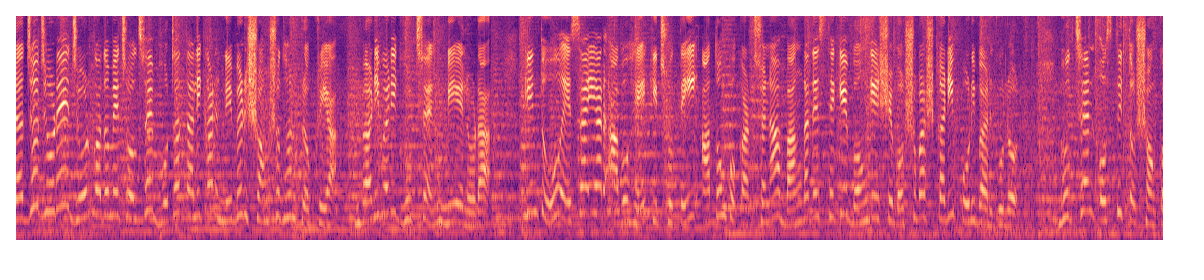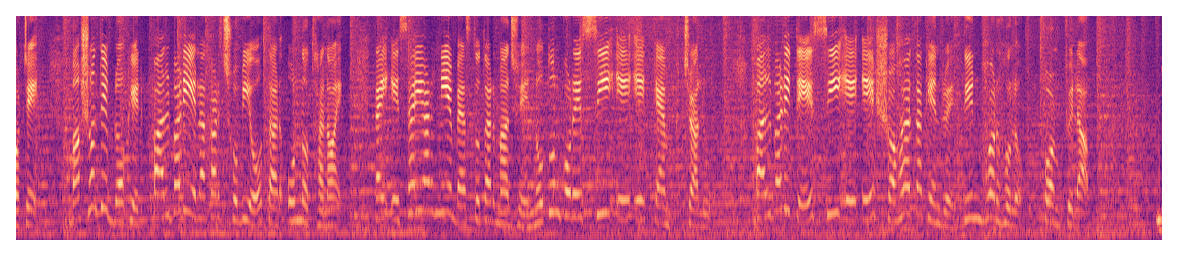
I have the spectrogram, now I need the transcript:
রাজ্য জুড়ে জোর কদমে চলছে ভোটার তালিকার নিবিড় সংশোধন প্রক্রিয়া। বাড়ি বাড়ি ঘুরছেন বিএলওরা। কিন্তু এসআইআর আবহে কিছুতেই আতঙ্ক কাটছে না বাংলাদেশ থেকে বঙ্গে এসে বসবাসকারী পরিবারগুলোর ভুগছেন অস্তিত্ব সংকটে। বাসন্তী ব্লকের পালবাড়ি এলাকার ছবিও তার অন্যথা নয়। তাই এসআইআর নিয়ে ব্যস্ততার মাঝে নতুন করে সিএএ ক্যাম্প চালু। পালবাড়িতে সিএএ সহায়তা কেন্দ্রে দিনভর হলো ফর্ম ফিল আপ।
